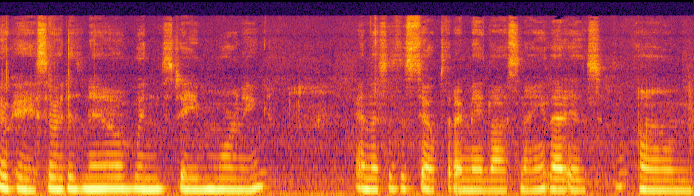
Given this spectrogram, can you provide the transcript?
Okay, so it is now Wednesday morning, and this is the soap that I made last night. That is um,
